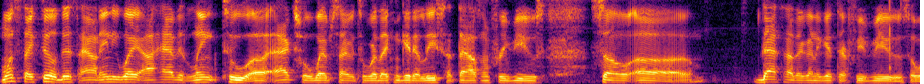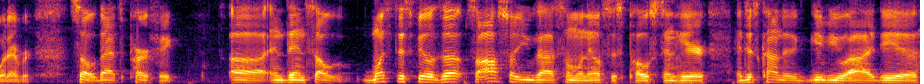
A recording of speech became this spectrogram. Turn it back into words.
once they fill this out anyway, I have it linked to an actual website to where they can get at least a thousand free views. So uh, that's how they're gonna get their free views or whatever. So that's perfect. Uh, and then so once this fills up, so I'll show you guys someone else's post in here and just kind of give you an idea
